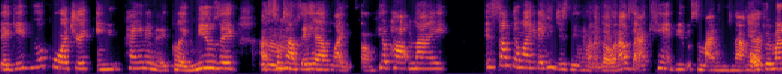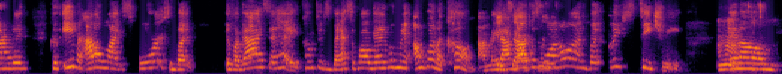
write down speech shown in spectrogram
They give you a portrait and you paint it and they play music. Uh, Mhm. sometimes they have like um, hip hop night. It's something like that. He just didn't want to go. And I was like, I can't be with somebody who's not Yeah. open minded. Because even I don't like sports, but if a guy said, Hey, come to this basketball game with me, I'm gonna come. I may not know what's going on, but at least teach me. Mhm. And um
